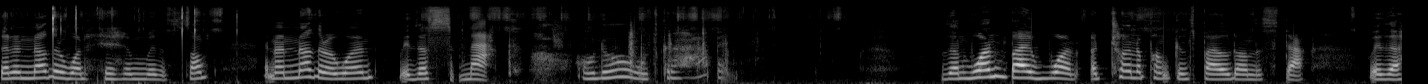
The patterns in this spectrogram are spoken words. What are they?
Then another one hit him with a thump, and another one with a smack. Oh no, what's gonna happen? Then one by one, a ton of pumpkins piled on the stack with a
